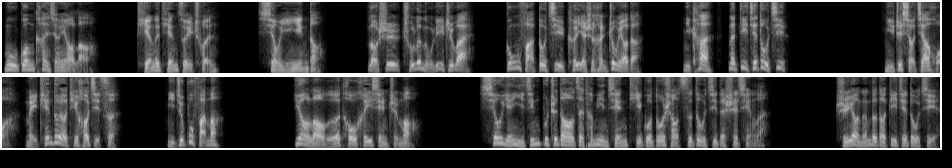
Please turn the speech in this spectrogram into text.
目光看向药老。舔了舔嘴唇，笑吟吟道：“老师除了努力之外，功法斗技可也是很重要的。你看那地阶斗技，你这小家伙每天都要提好几次，你就不烦吗？”药老额头黑线直冒，萧炎已经不知道在他面前提过多少次斗技的事情了。只要能得到地阶斗技，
